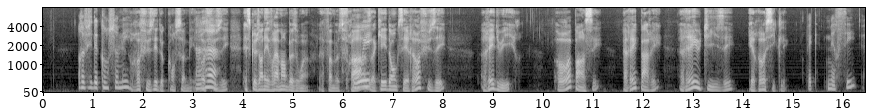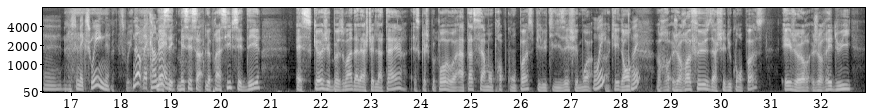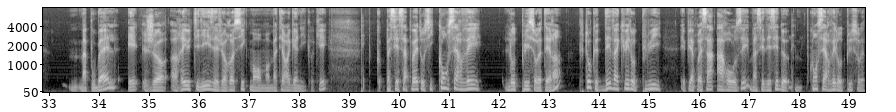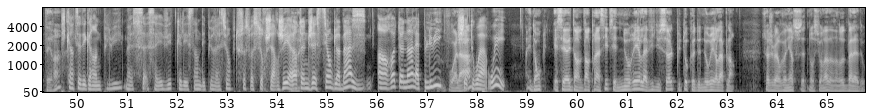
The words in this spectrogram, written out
Refuser de consommer. Refuser de consommer. Ah. Refuser. Est-ce que j'en ai vraiment besoin? La fameuse phrase. OK, donc c'est refuser, réduire, repenser, réparer, réutiliser et recycler. merci, euh, M. McSween. non, mais quand même. Mais c'est ça. Le principe, c'est de dire est-ce que j'ai besoin d'aller acheter de la terre? Est-ce que je peux pas, à la place, faire mon propre compost puis l'utiliser chez moi? Oui. OK? Donc, je refuse d'acheter du compost et je, je, réduis ma poubelle et je réutilise et je recycle mon, mon matière organique. OK? Parce que ça peut être aussi conserver l'eau de pluie sur le terrain plutôt que d'évacuer l'eau de pluie et puis après ça, arroser, ben, c'est d'essayer de conserver l'eau de pluie sur le terrain. Puis quand il y a des grandes pluies, ben, ça, évite que les centres d'épuration puis tout ça soit surchargé. Alors, tu as une gestion globale en retenant la pluie chez toi. Oui. Et donc, essayer dans, dans le principe, c'est nourrir la vie du sol plutôt que de nourrir la plante. Ça, je vais revenir sur cette notion-là dans un autre balado.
